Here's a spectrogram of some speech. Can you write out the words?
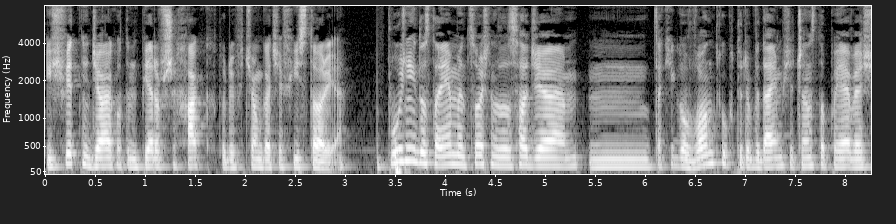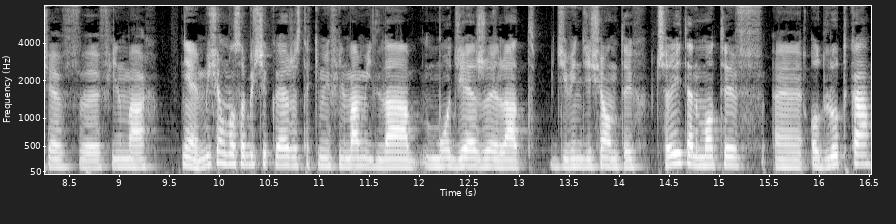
i świetnie działa jako ten pierwszy hak, który wciąga cię w historię. Później dostajemy coś na zasadzie mm, takiego wątku, który wydaje mi się często pojawia się w filmach nie mi się on osobiście kojarzy z takimi filmami dla młodzieży lat 90., czyli ten motyw e, odludka,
